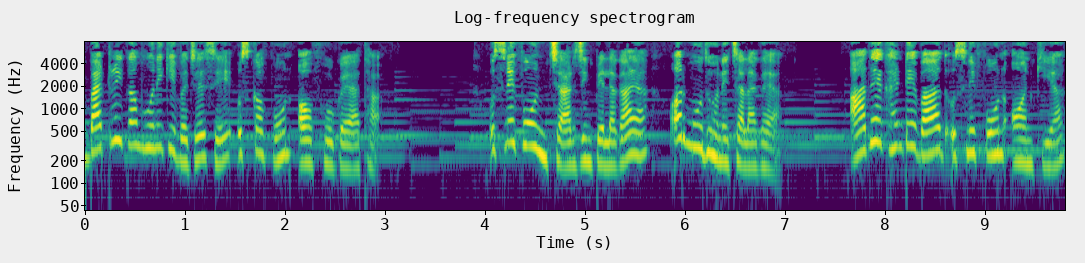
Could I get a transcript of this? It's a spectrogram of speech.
बैटरी कम होने की वजह से उसका फ़ोन ऑफ़ हो गया था। उसने फ़ोन चार्जिंग पे लगाया और मुँह धोने चला गया। आधे घंटे बाद उसने फ़ोन ऑन किया।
